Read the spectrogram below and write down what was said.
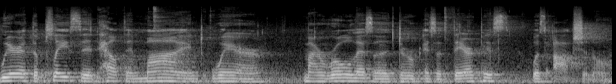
we're at the place in Health and Mind where my role as a, as a therapist was optional.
